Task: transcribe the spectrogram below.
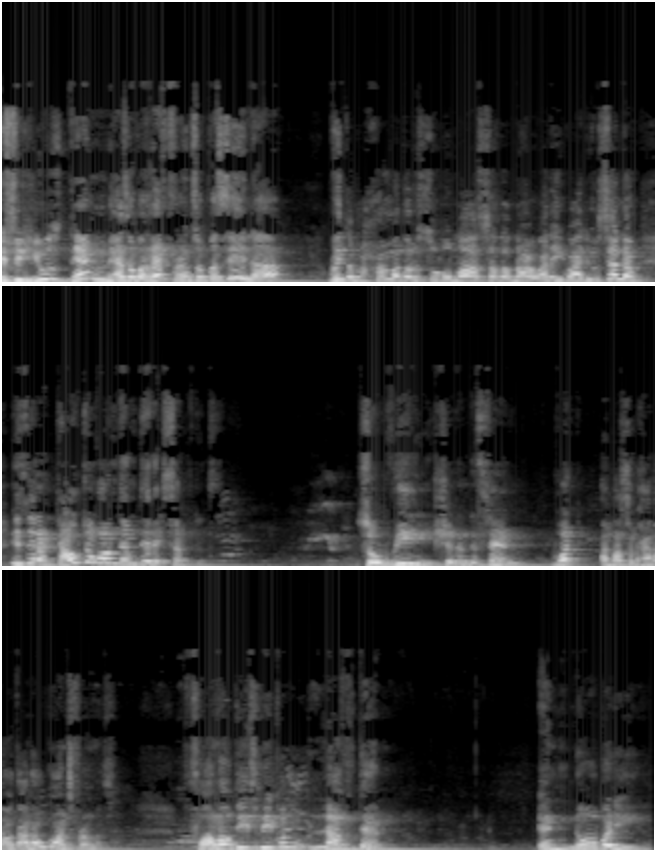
If we use them as our reference of wasila, with the Muhammad Rasulullah sallallahu alayhi wa sallam, is there a doubt about them, their acceptance? So we should understand what Allah subhanahu wa ta'ala wants from us. Follow these people, love them. And nobody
